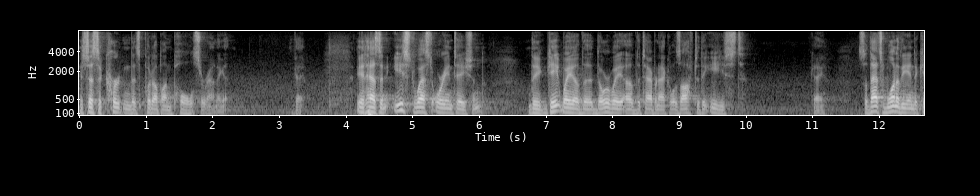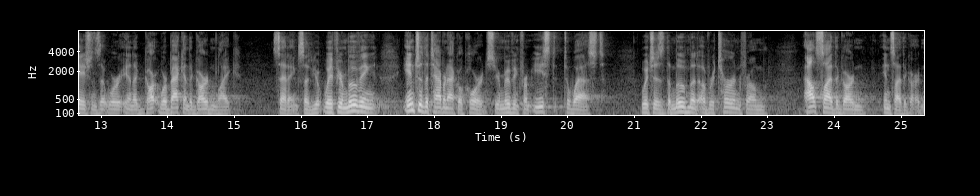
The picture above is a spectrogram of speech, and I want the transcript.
it's just a curtain that's put up on poles surrounding it. Okay. It has an east west orientation. The gateway of the doorway of the tabernacle is off to the east. Okay. So that's one of the indications that we're, in a gar- we're back in the garden like setting. So if you're moving into the tabernacle courts, you're moving from east to west, which is the movement of return from outside the garden inside the garden.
